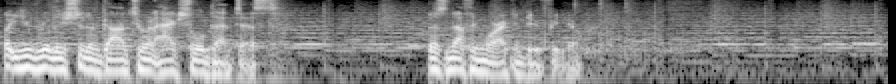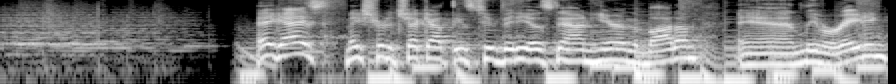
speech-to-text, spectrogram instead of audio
But you really should have gone to an actual dentist. There's nothing more I can do for you. Hey guys, make sure to check out these two videos down here in the bottom and leave a rating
